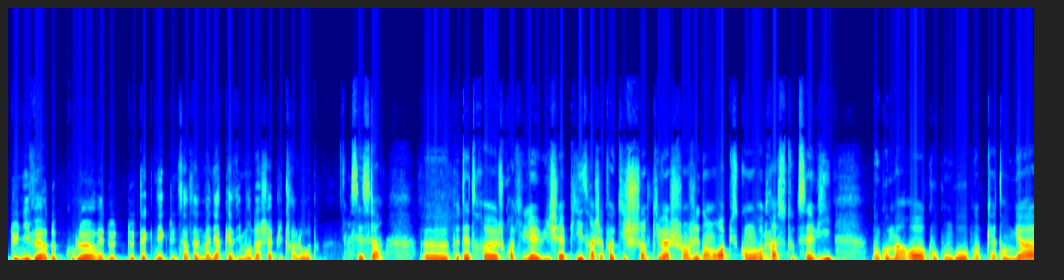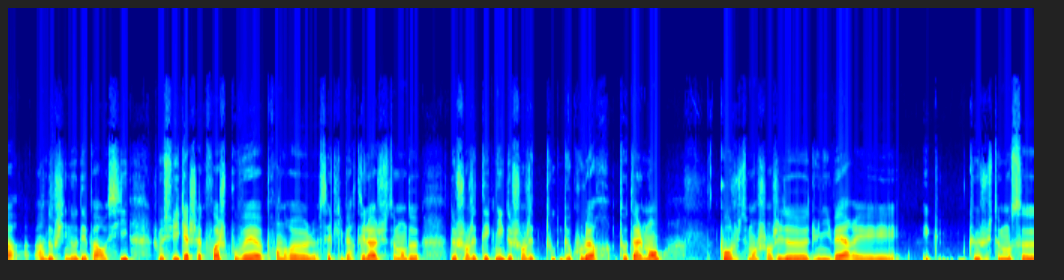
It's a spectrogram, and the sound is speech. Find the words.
d'univers, de couleurs et de, de technique d'une certaine manière, quasiment d'un chapitre à l'autre. C'est ça. Euh, peut-être, je crois qu'il y a huit chapitres. À chaque fois qu'il va changer d'endroit, puisqu'on retrace toute sa vie, donc au Maroc, au Congo, Katanga, Indochine au départ aussi. Je me suis dit qu'à chaque fois, je pouvais prendre euh, cette liberté-là, justement, de, changer de technique, de changer de, couleur totalement, pour justement changer d'univers et, que, justement ça,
